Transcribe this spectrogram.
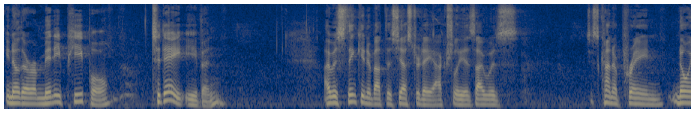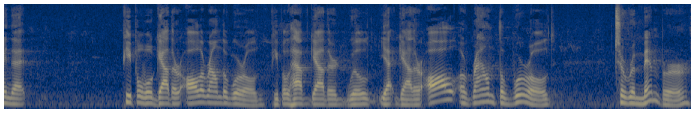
You know, there are many people, today even, I was thinking about this yesterday, actually, as I was just kind of praying, knowing that people will gather all around the world. People have gathered, will yet gather all around the world to remember,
